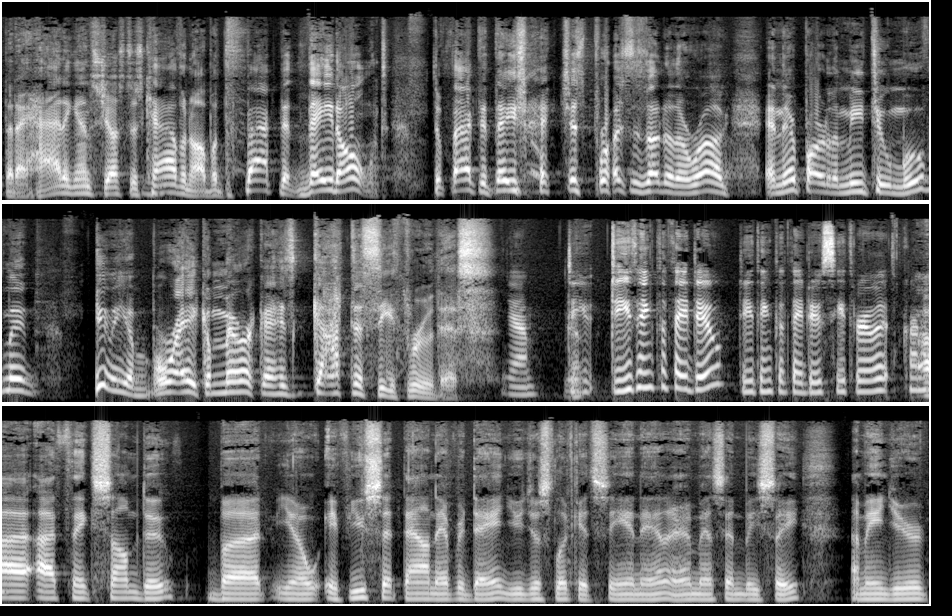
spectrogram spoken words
that I had against Justice Kavanaugh. But the fact that they don't, the fact that they just brush this under the rug and they're part of the Me Too movement, Give me a break. America has got to see through this. Yeah. Do, yeah. You, do you think that they do? Do you think that they do see through it, Colonel? I, I think some do. But, you know, if you sit down every day and you just look at CNN or MSNBC, I mean, you're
